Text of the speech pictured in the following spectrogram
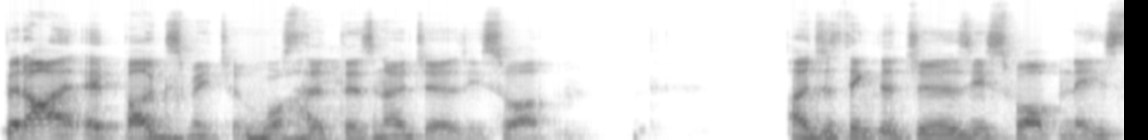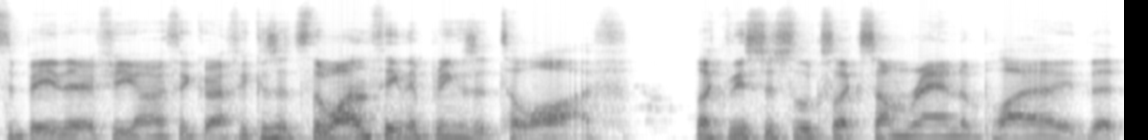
but I it bugs me, Jules, Why? that there's no jersey swap. I just think the jersey swap needs to be there if you're going with the graphic because it's the one thing that brings it to life. Like this just looks like some random player that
